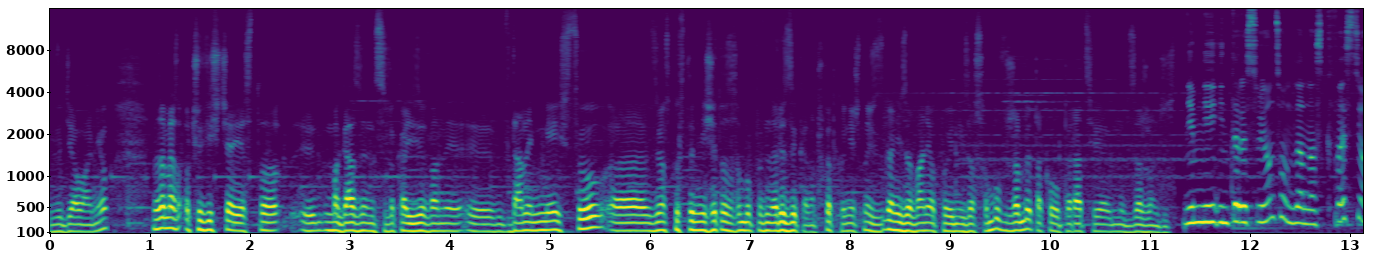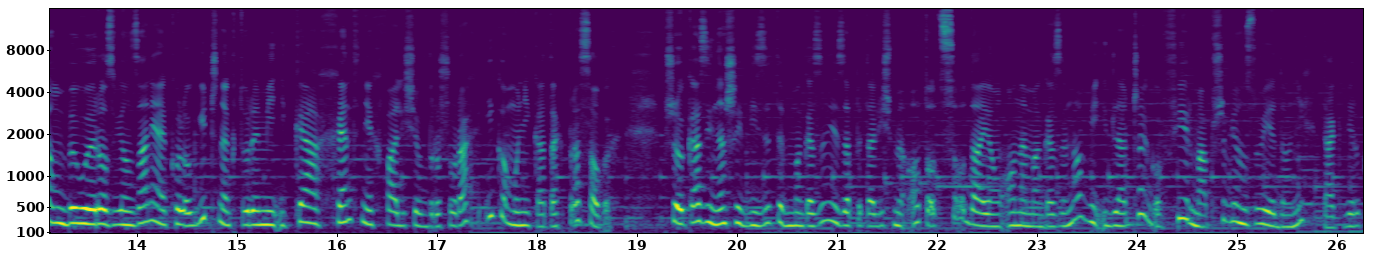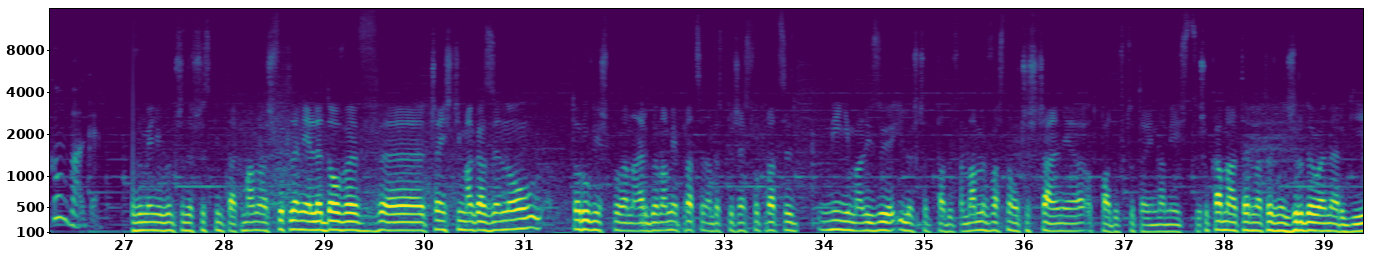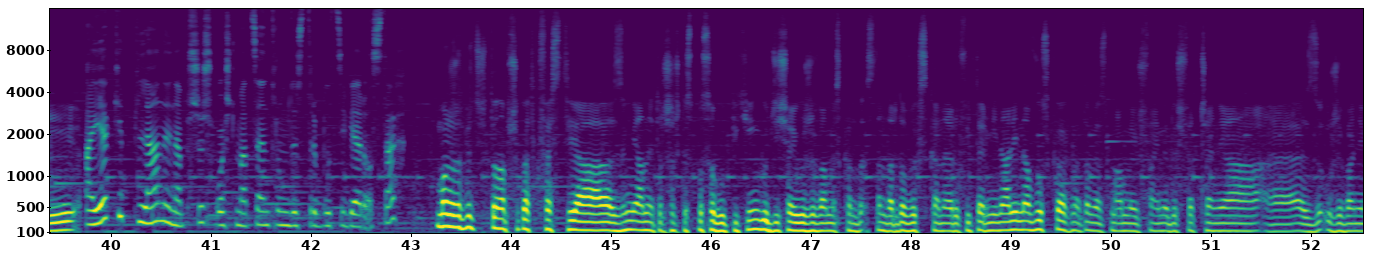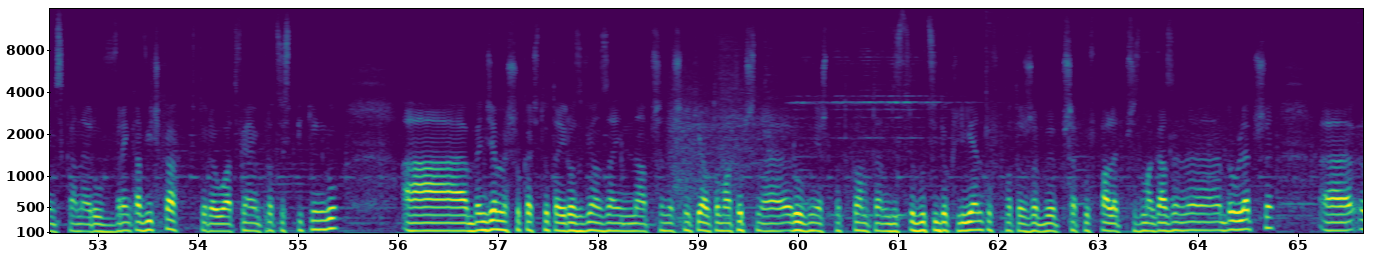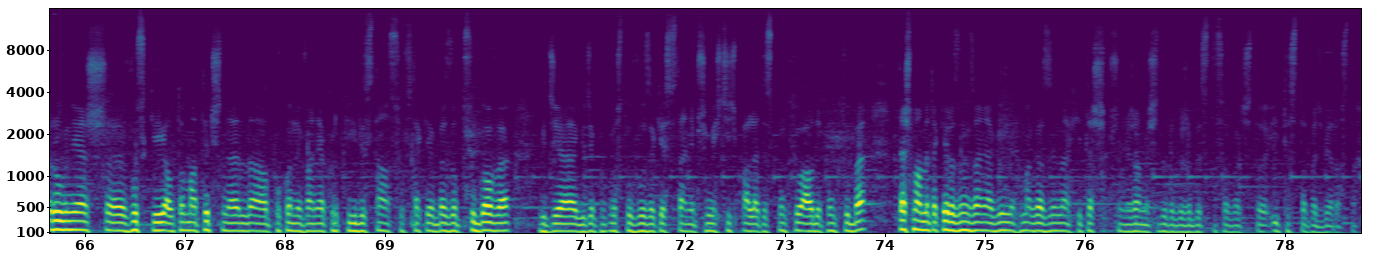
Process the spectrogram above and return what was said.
w działaniu. Natomiast oczywiście jest to y, magazyn zlokalizowany y, w danym miejscu, e, w związku z tym niesie to za sobą pewne ryzyka, na przykład konieczność zorganizowania odpowiednich zasobów, żeby taką operację móc zarządzić. Niemniej interesującą dla nas kwestią były rozwiązania ekologiczne, którymi IKEA chętnie chwali się w broszurach i komunikatach prasowych. Przy okazji naszej wizyty w magazynie zapytaliśmy o to, co dają one magazynowi i dlaczego firma przywiązuje do nich tak wielką wagę. Wymieniłbym przede wszystkim tak, mamy oświetlenie LEDowe w e, części magazynu, to również wpływa na ergonomię pracy, na bezpieczeństwo pracy, minimalizuje ilość odpadów. Mamy własną oczyszczalnię odpadów tutaj na miejscu. Szukamy alternatywnych źródeł energii. A jakie plany na przyszłość ma Centrum Dystrybucji w Jarostach? Może być to na przykład kwestia zmiany troszeczkę sposobu pickingu. Dzisiaj używamy standardowych skanerów i terminali na wózkach, natomiast mamy już fajne doświadczenia e, z używaniem skanerów w rękawiczkach, które ułatwiają proces pickingu. A będziemy szukać tutaj rozwiązań na przenośniki automatyczne również pod kątem dystrybucji do klientów, po to, żeby przepływ palet przez magazyn e, był lepszy. E, również e, wózki automatyczne do pokonywania krótkich dystansów, takie bezobsługowe, gdzie, gdzie po prostu wózek jest w stanie przemieścić paletę z punktu A do punktu B. Też mamy takie rozwiązania w innych magazynach i też przymierzamy się do tego, żeby stosować to i testować w Jarostach.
